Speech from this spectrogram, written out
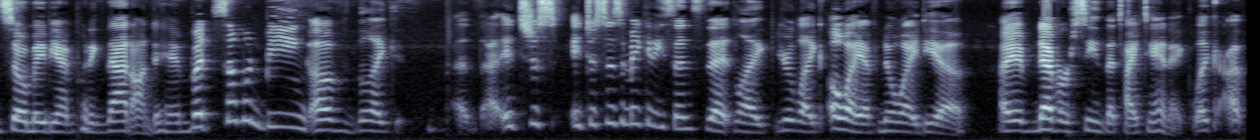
So maybe I'm putting that onto him, but someone being of like, it's just it just doesn't make any sense that like you're like, oh, I have no idea, I have never seen the Titanic. Like, I,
